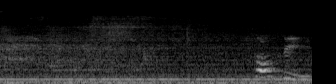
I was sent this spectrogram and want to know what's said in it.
Sophie!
